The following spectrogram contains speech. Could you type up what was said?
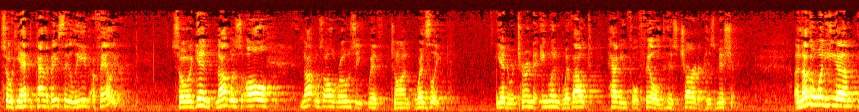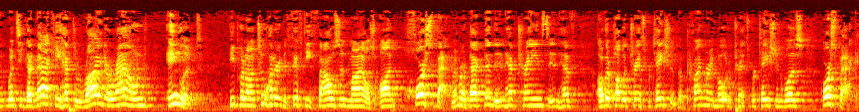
so he had to kind of basically leave a failure. So again, not was all not was all rosy with John Wesley. He had to return to England without having fulfilled his charter, his mission. Another one, he, um, once he got back, he had to ride around England. He put on 250,000 miles on horseback. Remember, back then they didn't have trains, they didn't have other public transportation. The primary mode of transportation was horseback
